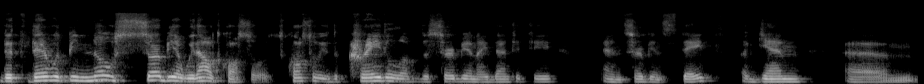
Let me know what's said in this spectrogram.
That there would be no Serbia without Kosovo. Kosovo is the cradle of the Serbian identity and Serbian state. Again, um,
